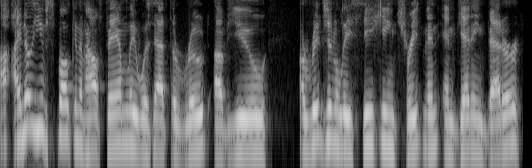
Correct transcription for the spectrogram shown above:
I know you've spoken of how family was at the root of you originally seeking treatment and getting better.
